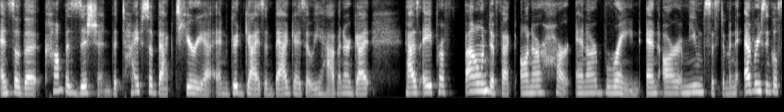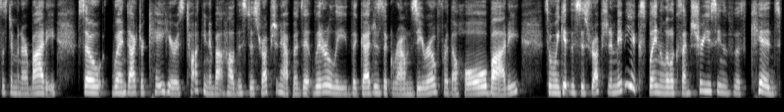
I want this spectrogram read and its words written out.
And so the composition, the types of bacteria and good guys and bad guys that we have in our gut has a profound effect on our heart and our brain and our immune system and every single system in our body. So when Dr. K here is talking about how this disruption happens, it literally the gut is the ground zero for the whole body. So when we get this disruption, and maybe explain a little because I'm sure you've seen this with kids,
